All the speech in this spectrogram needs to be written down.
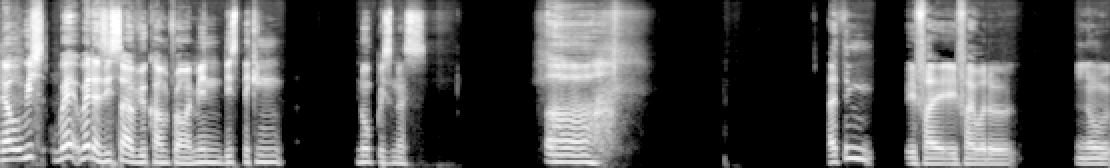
Now, which where where does this side of you come from? I mean, this taking no prisoners. Uh, I think if I if I were to, you know,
